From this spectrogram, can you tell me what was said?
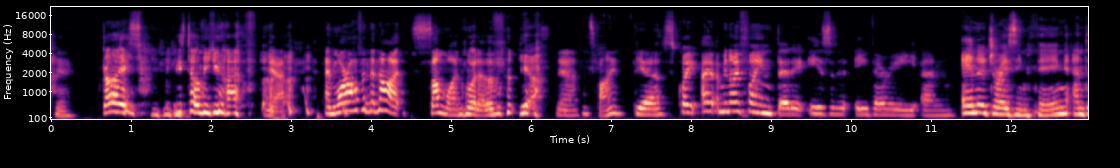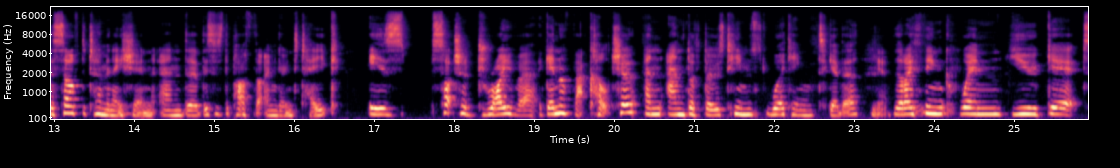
like, guys, please tell me you have. yeah. And more often than not, someone would have. Yeah. yeah, that's fine. Yeah, it's quite. I, I mean, I find that it is a, a very um, energizing thing, and the self determination and the this is the path that I'm going to take is such a driver again of that culture and and of those teams working together. Yeah. That I think when you get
